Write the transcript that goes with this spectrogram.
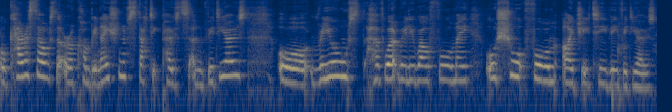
or carousels that are a combination of static posts and videos, or reels have worked really well for me, or short form IGTV videos.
